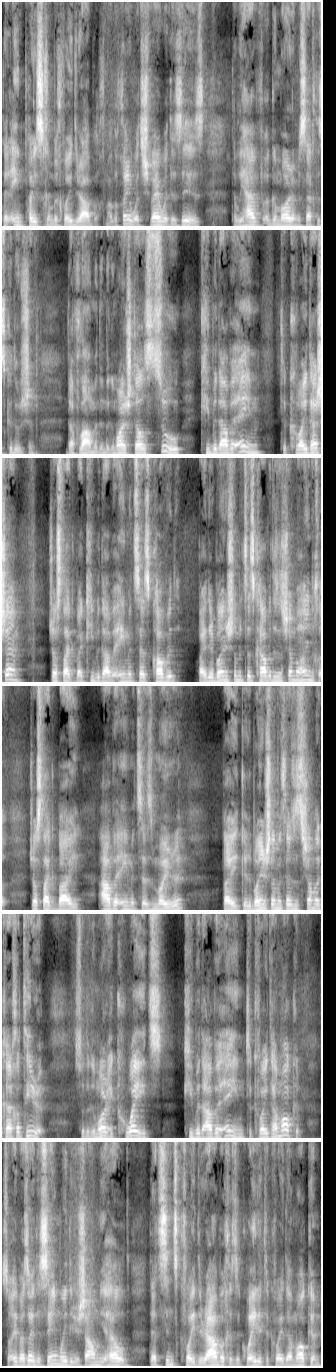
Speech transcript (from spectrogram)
that ain't Peischem b'Kved Rabbach. Now, the what's schwer with this is that we have a Gemara Masechtas Kedushin, Daf Lamed, and the Gemara tells to Kibed Aim to Kved Hashem. Just like by Kibed Aim it says Kavod, by the Rebbeinu Shalom it says Kavod is Hashem Ha'incha. Just like by Aim it says Moire, by the Rebbeinu Shalom it says it's Hashem Lekachatira. So the Gemara equates Kibed Aim to Kved Hamakim. So the same way the Yerushalmi held that since Kvoid is equated to Kvoid Amokim,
